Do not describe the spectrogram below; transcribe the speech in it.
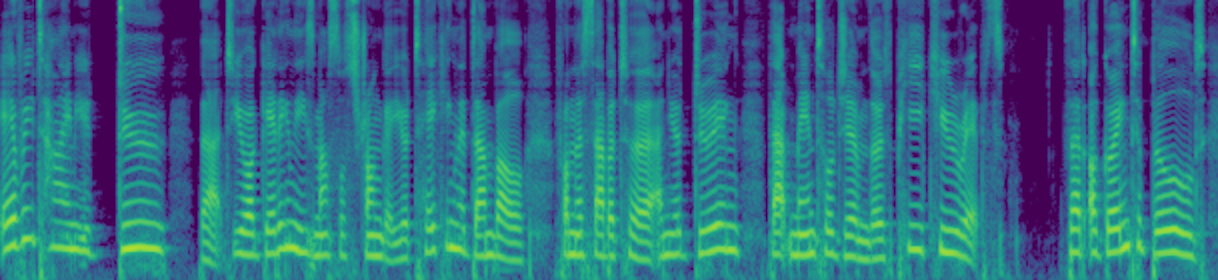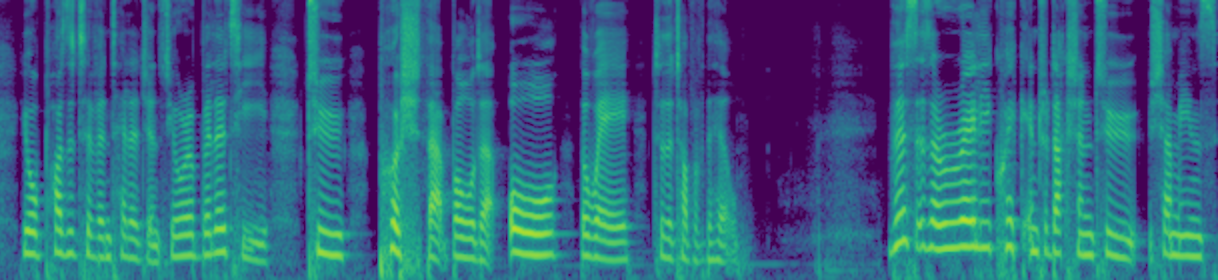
Every time you do that, you are getting these muscles stronger. You're taking the dumbbell from the saboteur and you're doing that mental gym, those PQ reps that are going to build your positive intelligence, your ability to push that boulder all the way to the top of the hill. This is a really quick introduction to Chamine's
